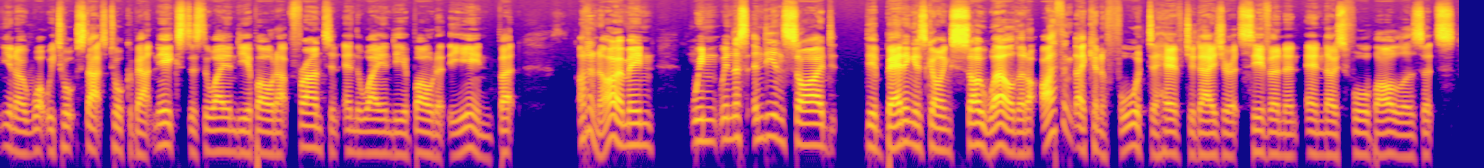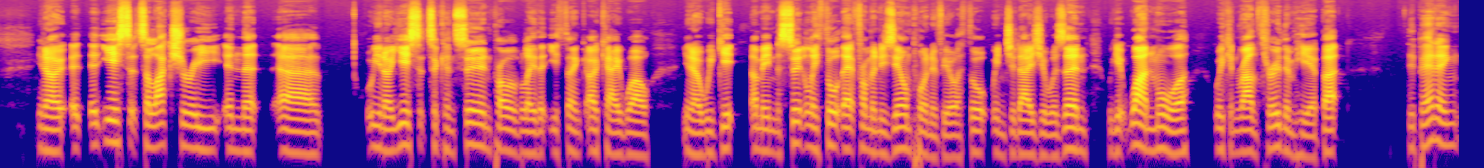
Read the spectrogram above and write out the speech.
you know what we talk start to talk about next is the way India bowled up front and, and the way India bowled at the end. But I don't know. I mean, when when this Indian side their batting is going so well that I think they can afford to have Jadeja at seven and, and those four bowlers. It's you know, it, it, yes, it's a luxury in that uh, you know, yes, it's a concern probably that you think, okay, well, you know, we get. I mean, certainly thought that from a New Zealand point of view. I thought when Jadeja was in, we get one more, we can run through them here, but. They're batting,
